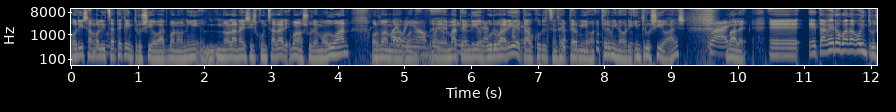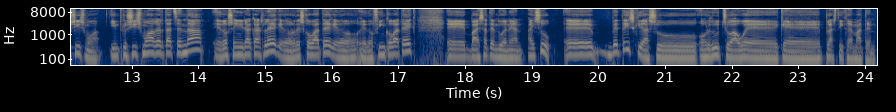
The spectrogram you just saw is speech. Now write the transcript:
Hori izango litzateke intrusio bat. Bueno, ni nola naiz hizkuntzalari, bueno, zure moduan, orduan Bai, ba, baina, bueno, bueno, ematen diot buruari eta okurritzen zait termino, termino hori, intrusioa, ez? Bai. Vale. E, eta gero badago intrusismoa. Intrusismoa gertatzen da, edo zein irakaslek, edo ordezko batek, edo, edo finko batek, e, ba esaten duenean, aizu, e, bete izkidazu ordutxo hauek e, plastika ematen.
